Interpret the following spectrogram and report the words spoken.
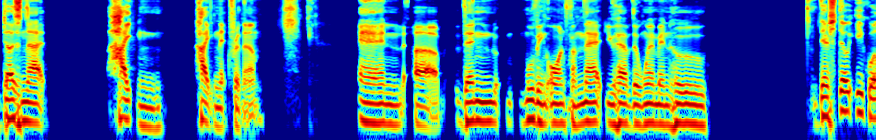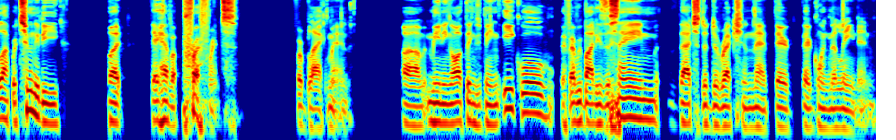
does not heighten heighten it for them. And uh, then moving on from that you have the women who there's still equal opportunity but they have a preference for black men, um, meaning all things being equal, if everybody's the same, that's the direction that they're they're going to lean in.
